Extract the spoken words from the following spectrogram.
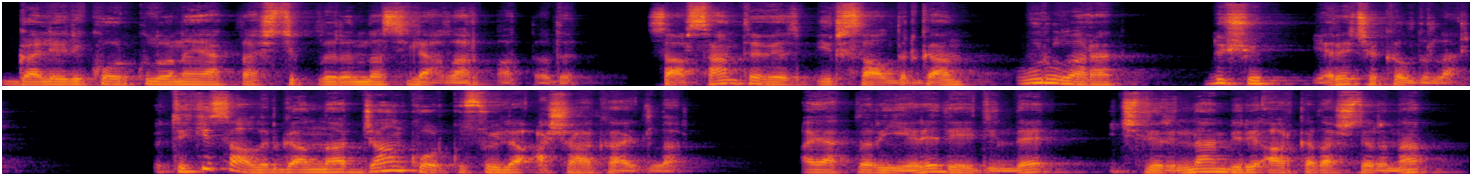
Galeri korkuluğuna yaklaştıklarında silahlar patladı. Sarsante ve bir saldırgan vurularak düşüp yere çakıldılar. Öteki saldırganlar can korkusuyla aşağı kaydılar. Ayakları yere değdiğinde içlerinden biri arkadaşlarına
